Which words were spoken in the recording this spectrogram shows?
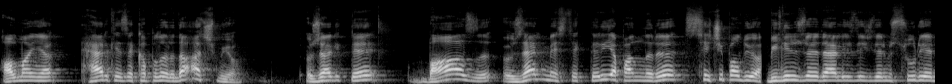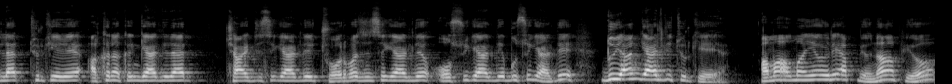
Almanya herkese kapıları da açmıyor. Özellikle bazı özel meslekleri yapanları seçip alıyor. Bildiğiniz üzere değerli izleyicilerimiz Suriyeliler Türkiye'ye akın akın geldiler. Çaycısı geldi, çorbacısı geldi, o su geldi, bu su geldi. Duyan geldi Türkiye'ye. Ama Almanya öyle yapmıyor. Ne yapıyor?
